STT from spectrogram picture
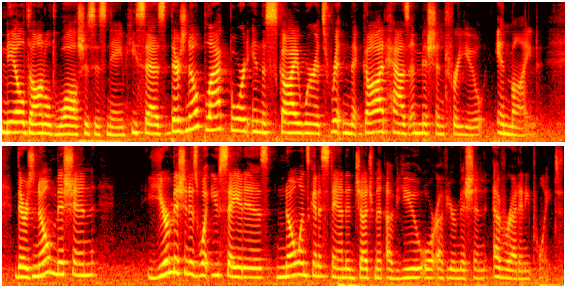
Neale Donald Walsch is his name, he says, There's no blackboard in the sky where it's written that God has a mission for you in mind. There's no mission. Your mission is what you say it is. No one's going to stand in judgment of you or of your mission ever at any point.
